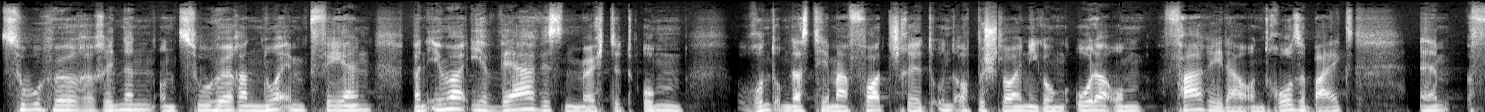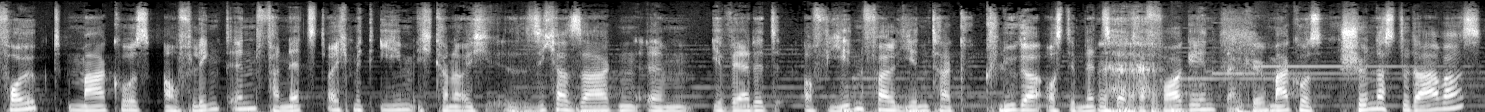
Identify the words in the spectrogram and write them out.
Zuhörerinnen und Zuhörern nur empfehlen, wann immer ihr wer wissen möchtet, um rund um das Thema Fortschritt und auch Beschleunigung oder um Fahrräder und Rosebikes, ähm, folgt Markus auf LinkedIn, vernetzt euch mit ihm. Ich kann euch sicher sagen, ähm, ihr werdet auf jeden Fall jeden Tag klüger aus dem Netzwerk hervorgehen. Danke. Markus, schön, dass du da warst.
